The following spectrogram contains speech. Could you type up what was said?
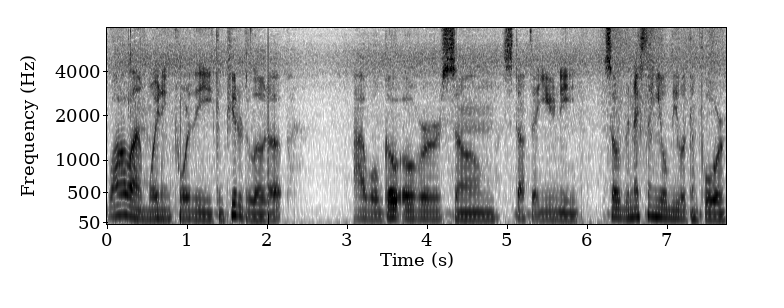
While I'm waiting for the computer to load up, I will go over some stuff that you need. So the next thing you'll be looking for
